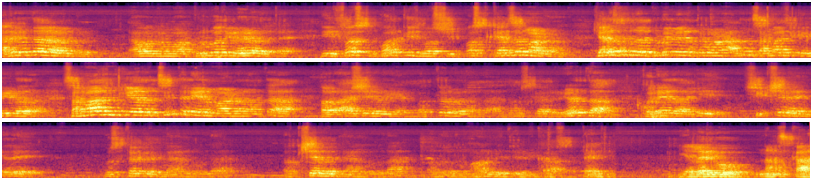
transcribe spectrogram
ಅದರಿಂದ ಅವರು ನಮ್ಮ ಕುಲಪತಿಗಳು ಹೇಳೋದಕ್ಕೆ ಈ first work is worship first ಕೆಲಸ ಮಾಡೋಣ. ಕೆಲಸದ ದುಡಿಮೆಯನ್ನು ತಗೋಣ ಅದು ಸಮಾಜಕ್ಕೆ ನೀಡೋಣ. ಸಮಾಜಮುಖಿಯಾದ ಚಿಂತನೆಯನ್ನು ಮಾಡೋಣ ಅಂತ ಅವರ ಆಶಯಗಳಿಗೆ ಮತ್ತೊಮ್ಮೆ ನನ್ನ ನಮಸ್ಕಾರ ಹೇಳ್ತಾ, ಕೊನೆಯದಾಗಿ ಶಿಕ್ಷಣ ಎಂದರೆ ಪುಸ್ತಕದ ಜ್ಞಾನವಲ್ಲ ಅಕ್ಷರ ಜ್ಞಾನವಲ್ಲ, ಅದೊಂದು ಮಾನವೀಯತೆಯ ವಿಕಾಸ. ಥ್ಯಾಂಕ್ ಯು ಎಲ್ಲರಿಗೂ ನಮಸ್ಕಾರ.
